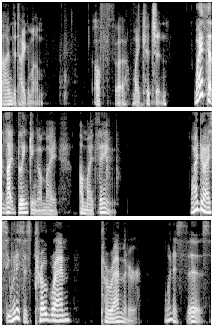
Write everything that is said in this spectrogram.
I'm the tiger mom of uh, my kitchen. Why is that light blinking on my on my thing? Why do I see? What is this program parameter? What is this?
